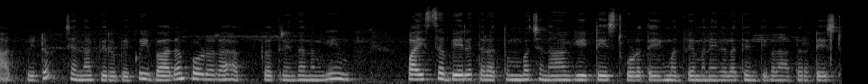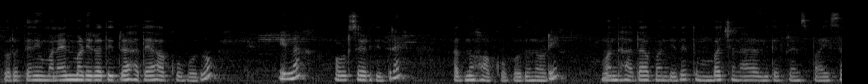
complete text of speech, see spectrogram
ಹಾಕ್ಬಿಟ್ಟು ಚೆನ್ನಾಗಿ ತಿರುಗಬೇಕು. ಈ ಬಾದಾಮ್ ಪೌಡರ್ ಹಾಕೋದ್ರಿಂದ ನಮಗೆ ಪಾಯಸ ಬೇರೆ ಥರ, ತುಂಬ ಚೆನ್ನಾಗಿ ಟೇಸ್ಟ್ ಕೊಡುತ್ತೆ. ಈಗ ಮದುವೆ ಮನೆಯಲ್ಲೆಲ್ಲ ತಿಂತೀವಲ್ಲ, ಆ ಥರ ಟೇಸ್ಟ್ ಬರುತ್ತೆ. ನೀವು ಮನೇಲಿ ಮಾಡಿರೋದಿದ್ದರೆ ಅದೇ ಹಾಕೋಬೋದು ಇಲ್ಲ ಔಟ್ಸೈಡ್ದಿದ್ದರೆ ಅದನ್ನೂ ಹಾಕೋಬೋದು ನೋಡಿ, ಒಂದು ಹದ ಬಂದಿದೆ. ತುಂಬ ಚೆನ್ನಾಗಿದೆ ಫ್ರೆಂಡ್ಸ್ ಪಾಯಸ.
